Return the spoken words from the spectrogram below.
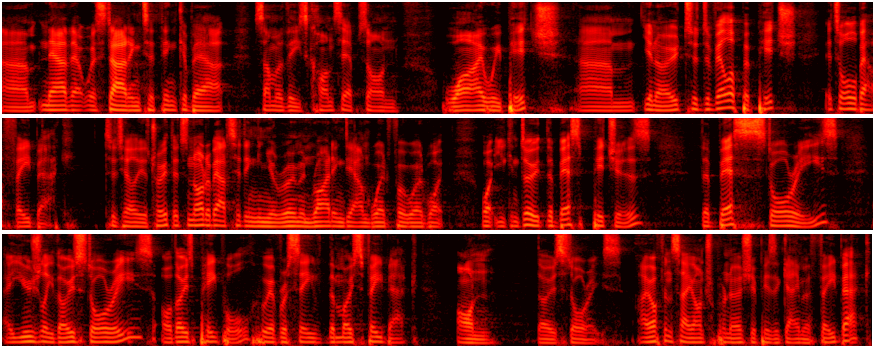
Um, now that we're starting to think about some of these concepts on why we pitch, um, you know, to develop a pitch, it's all about feedback. To tell you the truth, it's not about sitting in your room and writing down word for word what what you can do. The best pitches, the best stories are usually those stories or those people who have received the most feedback on those stories. I often say entrepreneurship is a game of feedback.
